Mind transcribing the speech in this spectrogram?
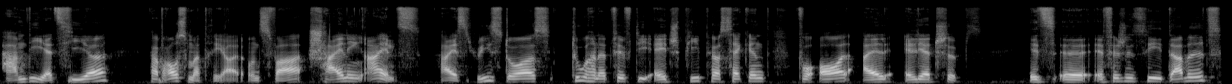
haben die jetzt hier Verbrauchsmaterial. Und zwar Shining 1 heißt Restores 250 HP per second for all Allied chips. Its uh, efficiency doubles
